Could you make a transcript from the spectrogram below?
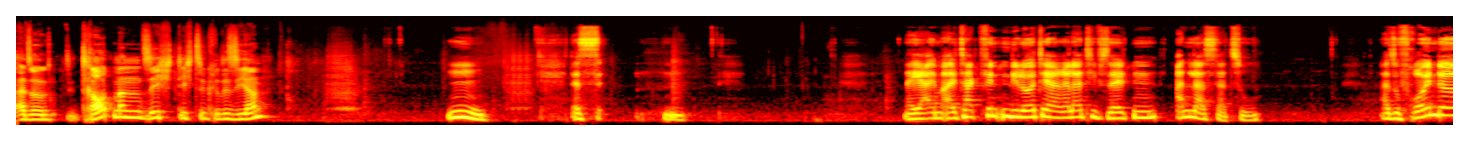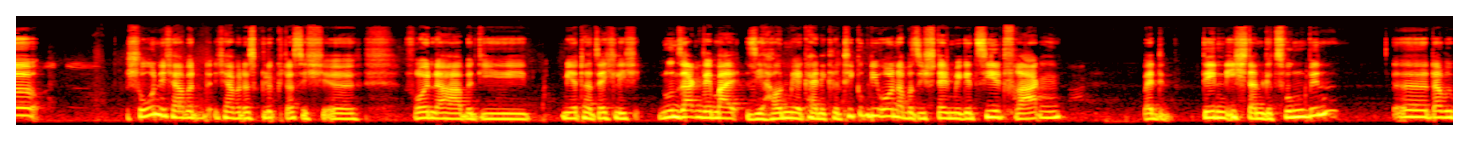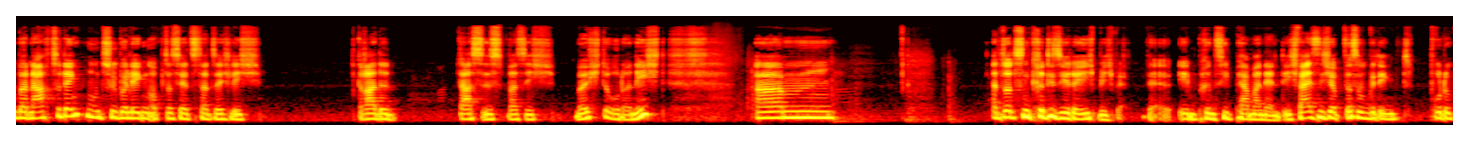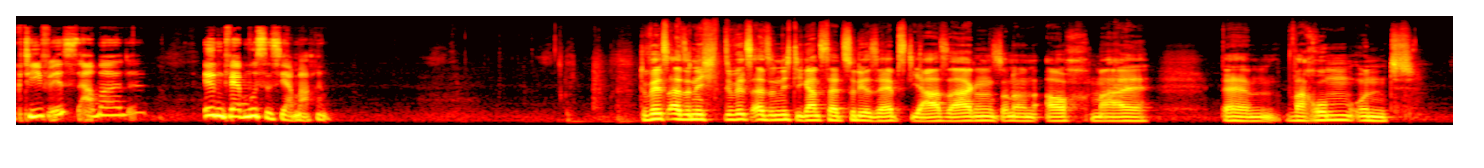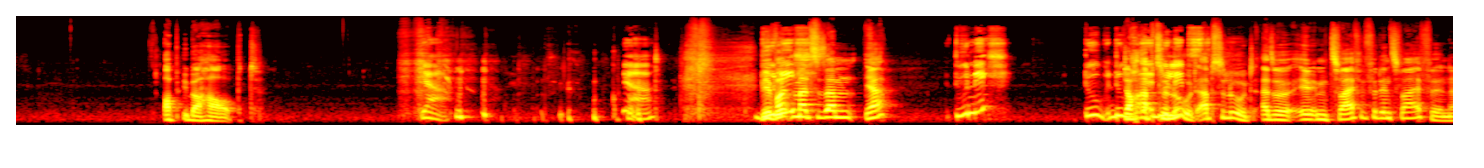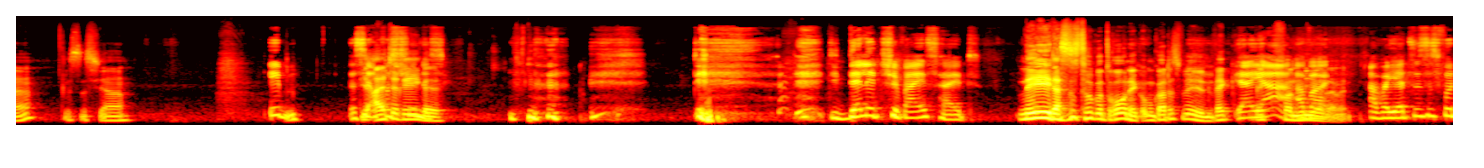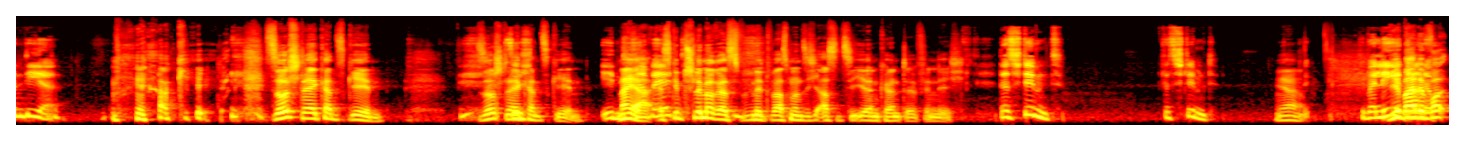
also traut man sich, dich zu kritisieren? Hm. Das. Hm. Naja, im Alltag finden die Leute ja relativ selten Anlass dazu. Also Freunde schon. Ich habe, ich habe das Glück, dass ich äh, Freunde habe, die mir tatsächlich, nun sagen wir mal, sie hauen mir keine Kritik um die Ohren, aber sie stellen mir gezielt Fragen, bei denen ich dann gezwungen bin, äh, darüber nachzudenken und zu überlegen, ob das jetzt tatsächlich gerade das ist, was ich möchte oder nicht. Ähm, ansonsten kritisiere ich mich im Prinzip permanent. Ich weiß nicht, ob das unbedingt produktiv ist, aber irgendwer muss es ja machen. Du willst also nicht, du willst also nicht die ganze Zeit zu dir selbst Ja sagen, sondern auch mal ähm, warum und ob überhaupt. Ja. ja. Wir wollten nicht? mal zusammen, ja? Du nicht? Du, du, Doch, absolut, du absolut. Also im Zweifel für den Zweifel, ne? Das ist ja. Eben. Das die ja alte Regel. die, die Delitsche Weisheit. Nee, das ist Tokotronik, um Gottes Willen. Weg, ja, weg ja, von aber, mir damit. aber jetzt ist es von dir. ja, okay. So schnell kann es gehen. So schnell so kann es gehen. Naja, es gibt Schlimmeres, mit was man sich assoziieren könnte, finde ich. Das stimmt. Das stimmt. Ja. Ich überlege Wir beide gerade,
